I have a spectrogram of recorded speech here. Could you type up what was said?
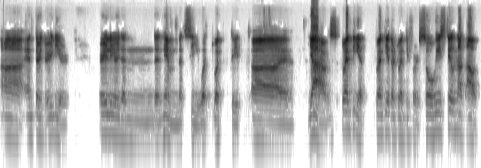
uh, entered earlier. Earlier than than him. Let's see what what date. Uh, yeah, 20th, 20th or 21st. So he's still not out.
